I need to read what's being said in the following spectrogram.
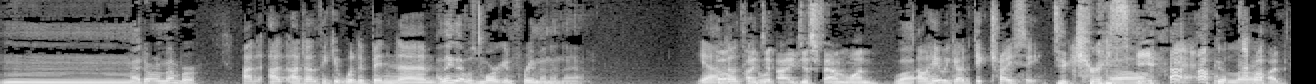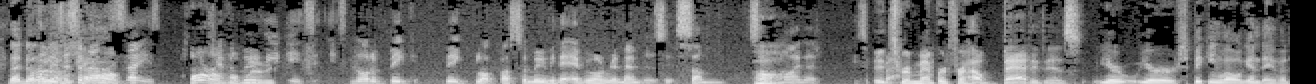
Mm, I don't remember. I, I, I don't think it would have been. Um, I think that was Morgan Freeman in that. yeah, I Oh, don't I, think. it ju- would, I just found one. What? oh, here we go, Dick Tracy. Dick Tracy. Oh. Yeah. Good lord, God. that What doesn't was even just about count. To say is, Horrible whichever movie. it is, it's not a big, big blockbuster movie that everyone remembers. It's some some Oh. minor piece of It's remembered for how bad it is. You're you're speaking low again, David.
